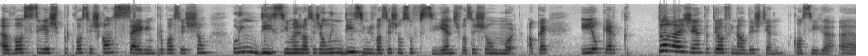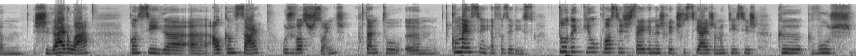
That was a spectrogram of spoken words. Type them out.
a vocês, porque vocês conseguem, porque vocês são lindíssimas, vocês são lindíssimos, vocês são suficientes, vocês são amor, ok? E eu quero que toda a gente até ao final deste ano consiga um, chegar lá, consiga uh, alcançar os vossos sonhos. Portanto, um, comecem a fazer isso. Tudo aquilo que vocês seguem nas redes sociais ou notícias que, que vos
